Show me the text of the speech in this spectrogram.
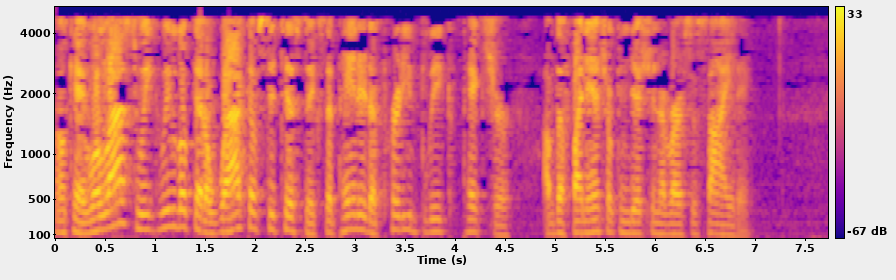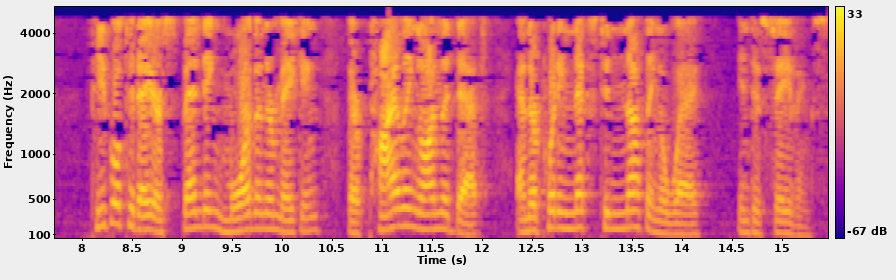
Okay, well last week we looked at a whack of statistics that painted a pretty bleak picture of the financial condition of our society. People today are spending more than they're making, they're piling on the debt, and they're putting next to nothing away into savings.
